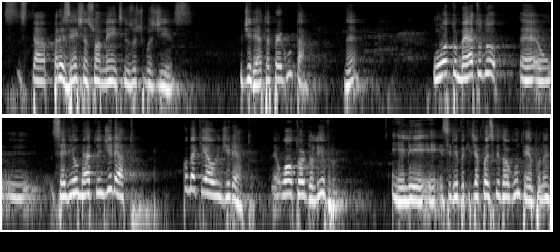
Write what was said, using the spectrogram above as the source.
está presente na sua mente nos últimos dias? O direto é perguntar. Né? Um outro método é, um, seria o método indireto. Como é que é o indireto? O autor do livro, ele, esse livro aqui já foi escrito há algum tempo, né?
